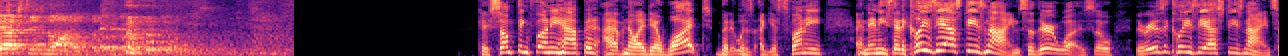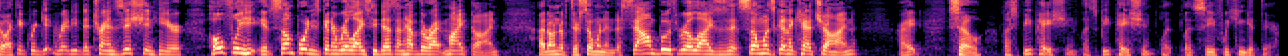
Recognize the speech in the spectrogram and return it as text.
Ecclesiastes 9. Okay, something funny happened. I have no idea what, but it was, I guess, funny. And then he said Ecclesiastes 9. So there it was. So there is Ecclesiastes 9. So I think we're getting ready to transition here. Hopefully, at some point, he's going to realize he doesn't have the right mic on. I don't know if there's someone in the sound booth realizes it. Someone's going to catch on, right? So let's be patient. Let's be patient. Let, let's see if we can get there.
